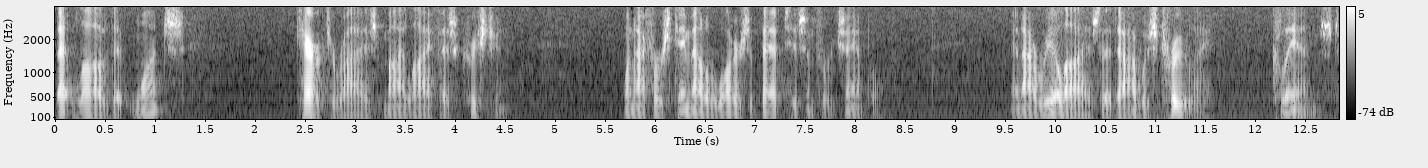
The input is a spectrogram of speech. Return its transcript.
that love that once characterized my life as a Christian. When I first came out of the waters of baptism, for example, and I realized that I was truly cleansed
